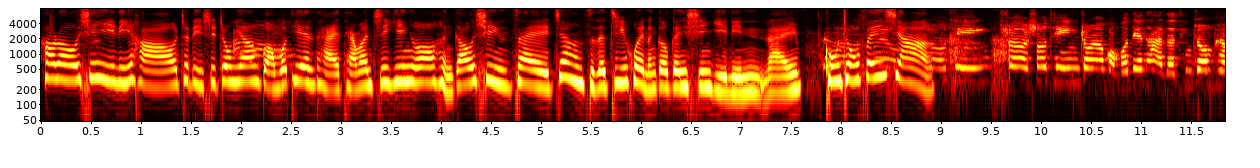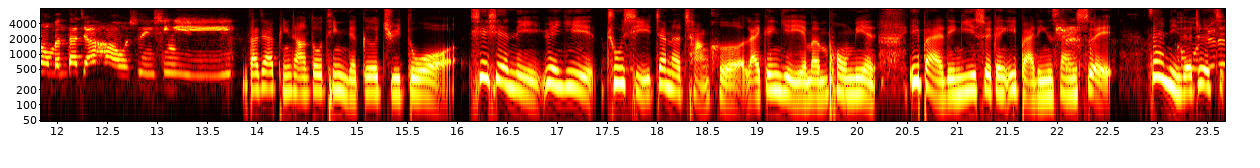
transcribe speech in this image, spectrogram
，Hello，心怡你好，这里是中央广播电台台湾之音哦，很高兴在这样子的机会能够跟心怡您来空中分享。收听所有收听中央广播电台的听众朋友们，大家好，我是林心怡。大家平常都听你的歌居多，谢谢你愿意出席这样的场合来跟爷爷们碰面。一百零一岁跟一百零三岁。在你的这个经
